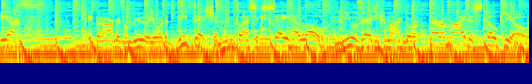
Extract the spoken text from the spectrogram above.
538. Ik ben Armin van Buren, je hoorde Deep Dish en hun classic Say Hello. En een nieuwe versie gemaakt door Paramides Tokyo.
